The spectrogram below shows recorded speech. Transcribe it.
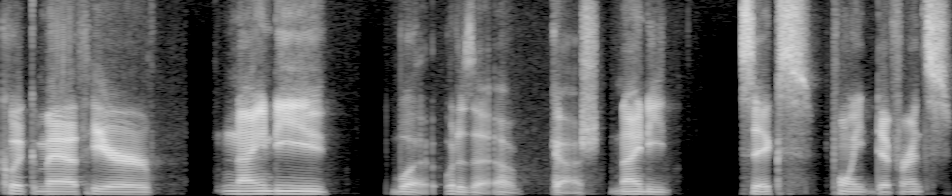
quick math here. 90 what what is that? Oh gosh, 96 point difference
